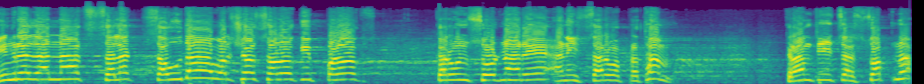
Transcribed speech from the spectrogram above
इंग्रजांना सलग चौदा वर्ष सळो की पळो करून सोडणारे आणि सर्वप्रथम क्रांतीचं स्वप्न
